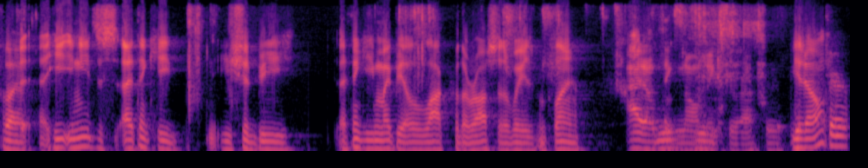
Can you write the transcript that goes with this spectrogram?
but he, he needs. To, s- I think he he should be. I think he might be a lock for the roster the way he's been playing. I don't think Nall makes the roster. You know. Kerrith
